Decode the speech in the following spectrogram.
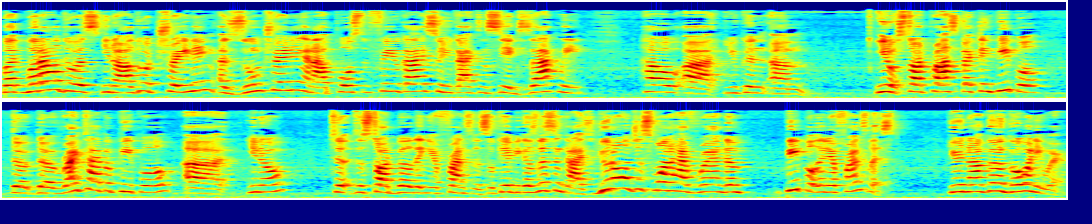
But what I'll do is, you know, I'll do a training, a Zoom training, and I'll post it for you guys so you guys can see exactly how uh, you can, um, you know, start prospecting people, the, the right type of people, uh, you know, to, to start building your friends list, okay? Because listen, guys, you don't just want to have random people in your friends list. You're not going to go anywhere.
